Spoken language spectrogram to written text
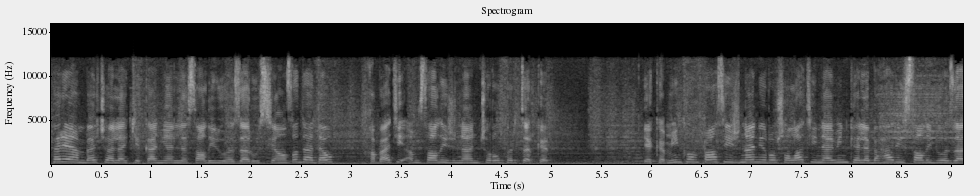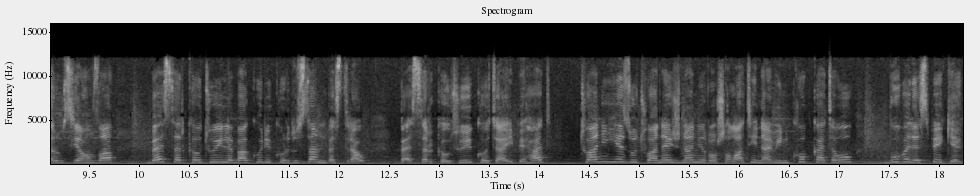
پەرەیان بە چالاکییەکانیان لە ساڵی دوو هەزار و سیانزە دا دا و خەباتی ئەمساڵی ژنان چڕ و پرتر کرد. یەکەمین کۆنفرانسی ژنانی ڕۆژهەڵاتی ناوین کە لە بەهاری ساڵی دوو هەزار و سیانزە بە سەرکەوتوویی لە باکووری کوردستان بەسترا و بە سەرکەوتوویی کۆتایی پێ هات، توانی هێز و توانای ژنانی ڕۆژهەڵاتی ناوین کۆ بکاتەوە و بوو بە دەستپێکێک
